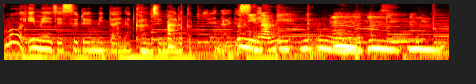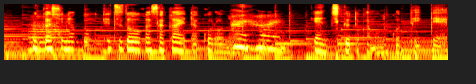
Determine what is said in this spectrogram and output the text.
もイメージするみたいな感じもあるかもしれないですね。昔のこう鉄道が栄えた頃の建築とかも残っていて。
